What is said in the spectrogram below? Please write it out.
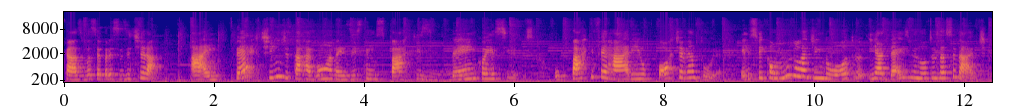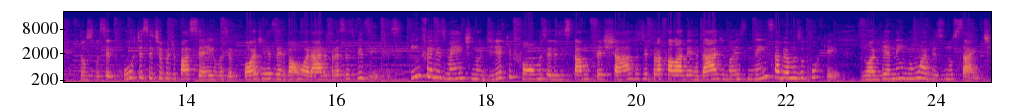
caso você precise tirar. Aí, pertinho de Tarragona, existem uns parques bem conhecidos o Parque Ferrari e o Porte Aventura. Eles ficam um do ladinho do outro e a 10 minutos da cidade. Então, se você curte esse tipo de passeio, você pode reservar um horário para essas visitas. Infelizmente, no dia que fomos, eles estavam fechados e, para falar a verdade, nós nem sabemos o porquê. Não havia nenhum aviso no site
